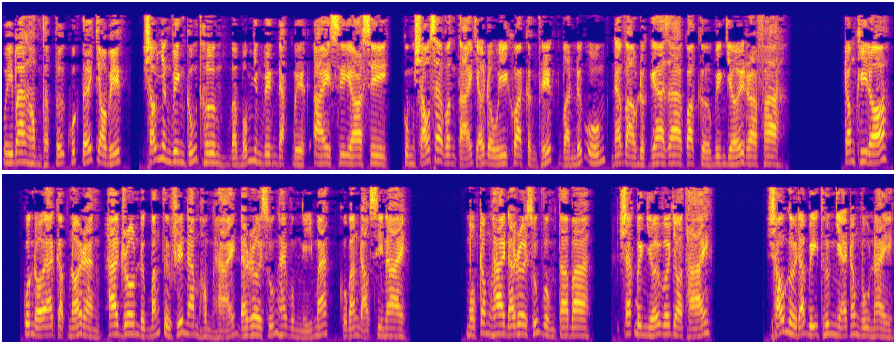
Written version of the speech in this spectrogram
Ủy ban Hồng Thập Tự Quốc tế cho biết 6 nhân viên cứu thương và 4 nhân viên đặc biệt ICRC cùng 6 xe vận tải chở đồ y khoa cần thiết và nước uống đã vào được Gaza qua cửa biên giới Rafah. Trong khi đó, quân đội Ai Cập nói rằng hai drone được bắn từ phía nam Hồng Hải đã rơi xuống hai vùng nghỉ mát của bán đảo Sinai. Một trong hai đã rơi xuống vùng Taba, sát biên giới với Do Thái. Sáu người đã bị thương nhẹ trong vụ này,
